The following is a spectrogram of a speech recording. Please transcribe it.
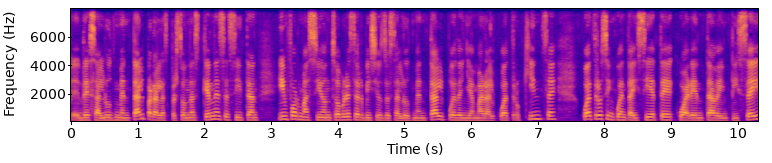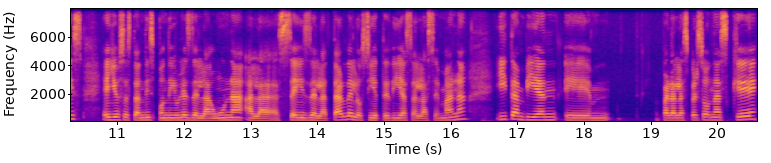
de salud mental para las personas que necesitan información sobre servicios de salud mental. Pueden llamar al 415-457-4026. Ellos están disponibles de la 1 a las 6 de la tarde, los 7 días a la semana. Y también em, para las personas que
